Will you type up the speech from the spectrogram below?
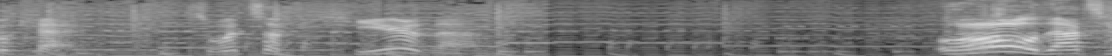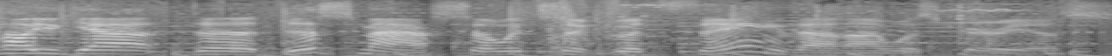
Okay, so what's up here then? Oh, that's how you get the this mask, so it's a good thing that I was curious.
